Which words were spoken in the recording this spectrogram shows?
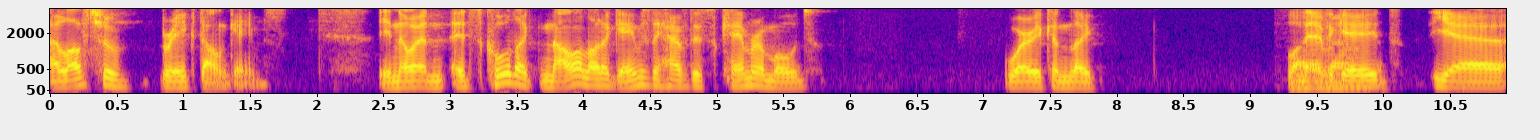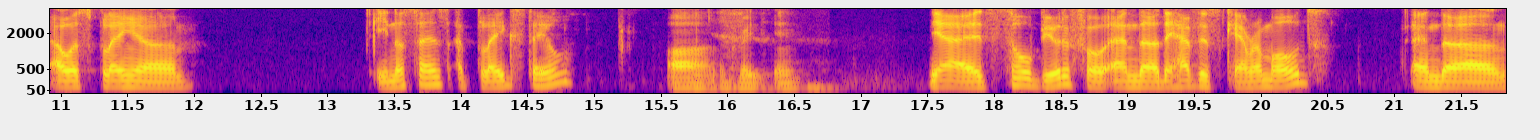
i love to break down games you know and it's cool like now a lot of games they have this camera mode where you can like Fly navigate. Around. yeah i was playing um, innocence a plague's tale. Oh great game yeah it's so beautiful and uh, they have this camera mode and uh,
